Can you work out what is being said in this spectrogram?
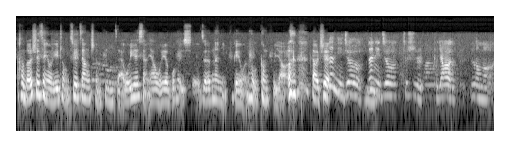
很多事情有一种倔强成分在，我越想要，我越不会学。我觉得那你不给我，那我更不要了，导致那你就那嗯你就就是不要那么，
